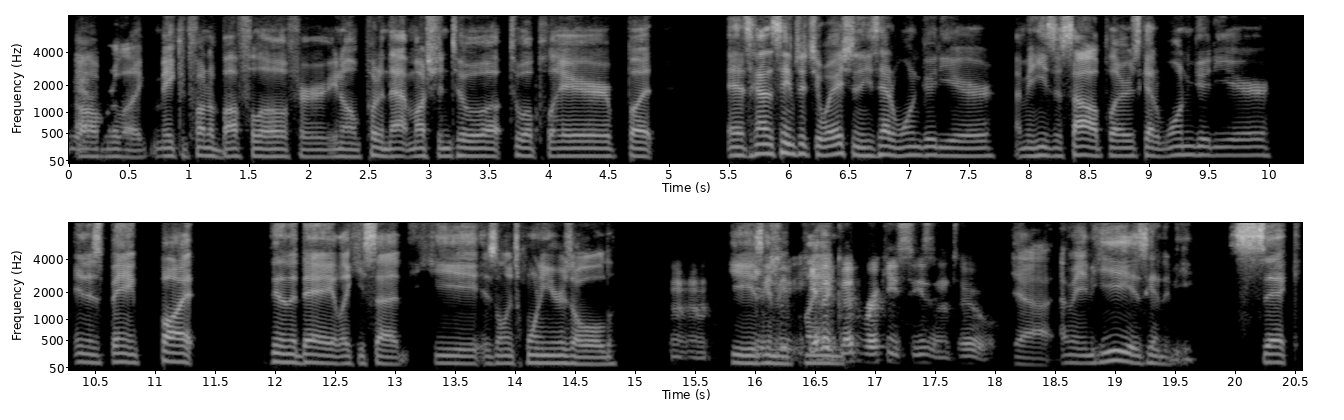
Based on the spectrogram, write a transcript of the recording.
Yeah, Oh, we're like making fun of Buffalo for you know putting that much into a to a player, but and it's kind of the same situation. He's had one good year. I mean, he's a solid player. He's got one good year in his bank, but at the end of the day, like you said, he is only 20 years old. Mhm. He's He- gonna be he had a good rookie season too. Yeah, I mean, he is going to be sick.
